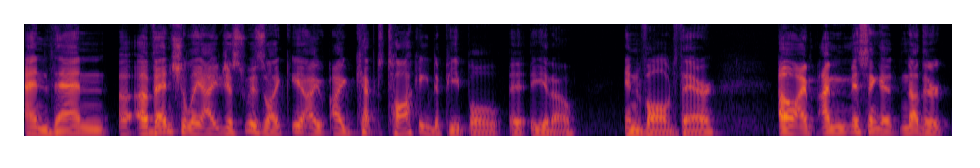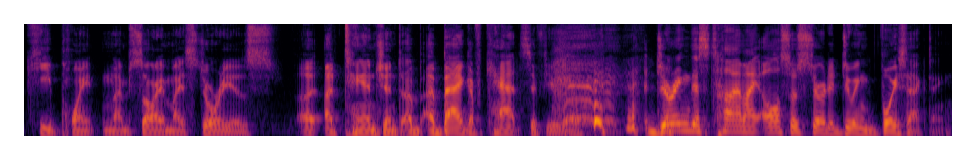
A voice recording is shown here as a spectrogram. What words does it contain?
And then uh, eventually I just was like, you know, I, I kept talking to people, uh, you know, involved there. Oh, I'm, I'm missing another key point, and I'm sorry, my story is a, a tangent, a, a bag of cats, if you will. During this time, I also started doing voice acting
